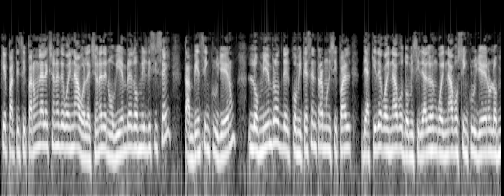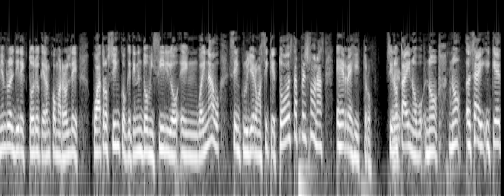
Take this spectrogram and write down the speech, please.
que participaron en las elecciones de Guaynabo, elecciones de noviembre de 2016, también se incluyeron. Los miembros del Comité Central Municipal de aquí de Guaynabo, domiciliados en Guaynabo, se incluyeron. Los miembros del directorio, que eran como alrededor de cuatro o cinco que tienen domicilio en Guaynabo, se incluyeron. Así que todas estas personas es el registro. Si no Eh, está ahí, no, no, no, o sea, ¿y qué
